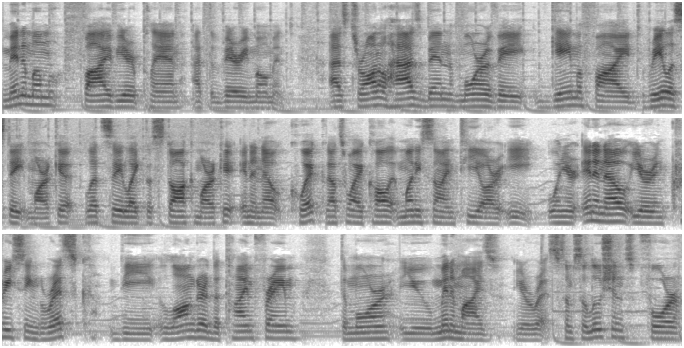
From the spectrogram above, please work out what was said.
minimum five-year plan at the very moment as Toronto has been more of a gamified real estate market, let's say like the stock market, in and out quick. That's why I call it money sign TRE. When you're in and out, you're increasing risk. The longer the time frame, the more you minimize your risk. Some solutions for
